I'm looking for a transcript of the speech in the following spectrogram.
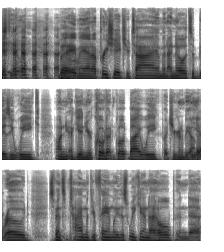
this deal. But hey, man, I appreciate your time, and I know it's a busy week on again your quote unquote bye week, but you're going to be on Yeah. the road. Spend some time with your family this weekend, I hope, and uh,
